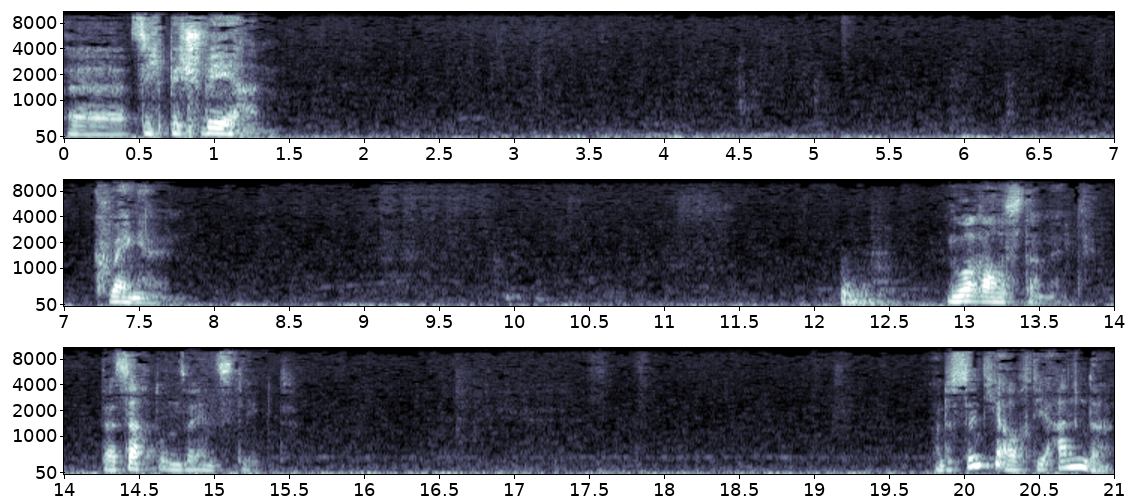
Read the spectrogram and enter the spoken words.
äh, sich beschweren. Quengeln. Nur raus damit. Das sagt unser Instinkt. Und es sind ja auch die anderen.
